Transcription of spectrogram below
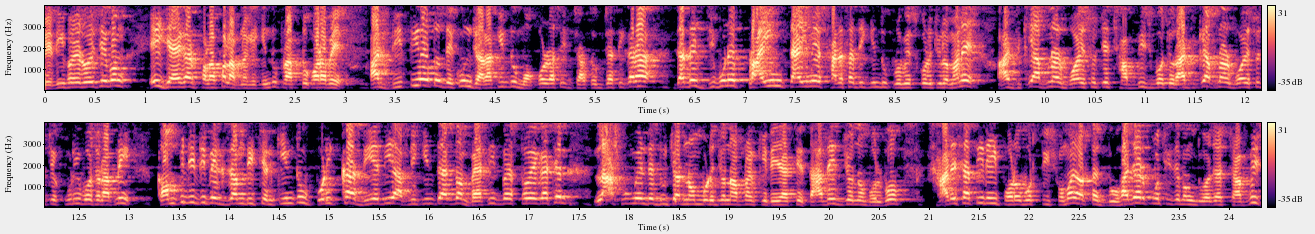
রেডি হয়ে রয়েছে এবং এই জায়গার ফলাফল আপনাকে কিন্তু প্রাপ্ত করাবে। আর দ্বিতীয়ত দেখুন, যারা কিন্তু মকর রাশির জাতক জাতিকারা যাদের জীবনে প্রাইম টাইমে সাড়ে সাথে কিন্তু প্রবেশ করেছিল। মানে আজকে আপনার বয়স হচ্ছে ছাব্বিশ বছর, আজকে আপনার বয়স হচ্ছে কুড়ি বছর। আপনি কম্পিটিটিভ এক্সাম দিচ্ছেন, কিন্তু পরীক্ষা দিয়ে দিয়ে আপনি কিন্তু একদম ব্যতিব্যস্ত হয়ে গেছেন। লাস্ট মুমেন্টে দু চার নম্বরের জন্য আপনার কেটে যাচ্ছে। তাদের জন্য বলব, সাড়ে সাতির এই পরবর্তী সময়, অর্থাৎ দু হাজার পঁচিশ এবং দু হাজার ছাব্বিশ,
